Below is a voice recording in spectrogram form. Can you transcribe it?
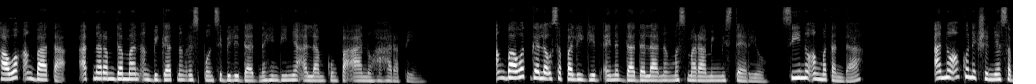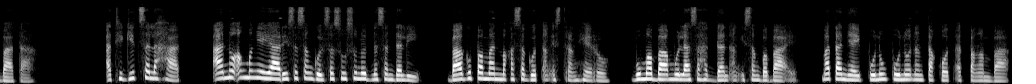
hawak ang bata, at naramdaman ang bigat ng responsibilidad na hindi niya alam kung paano haharapin. Ang bawat galaw sa paligid ay nagdadala ng mas maraming misteryo. Sino ang matanda? Ano ang koneksyon niya sa bata? At higit sa lahat, ano ang mangyayari sa sanggol sa susunod na sandali? Bago pa man makasagot ang estranghero, bumaba mula sa hagdan ang isang babae. Mata niya'y punong-puno ng takot at pangamba,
